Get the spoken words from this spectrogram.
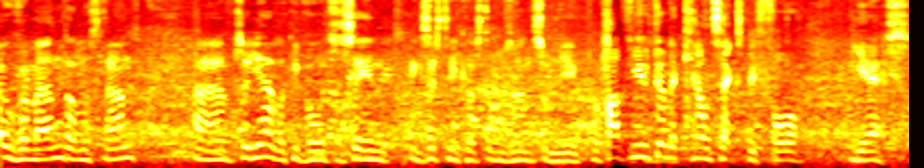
overmanned on the stand. Um, so yeah, looking forward to seeing existing customers and some new. customers. Have you done Accountex before? Yes.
